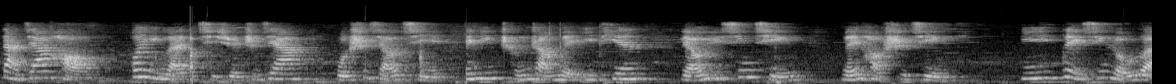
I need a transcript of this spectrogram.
大家好，欢迎来到启学之家，我是小启，陪您成长每一天，疗愈心情，美好事情。一，内心柔软，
